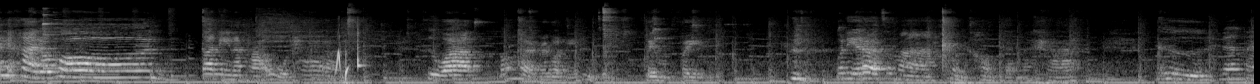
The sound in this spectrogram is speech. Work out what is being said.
วัสดีค่ะทุกคน ตอนนี้นะคะ โอ้โหถ้าคือว่าต้องถอยไปกว่านี้ถึงจะเต็มเฟรมวันนี้เราจะมาขนของกันนะคะ คือเนื่องใน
